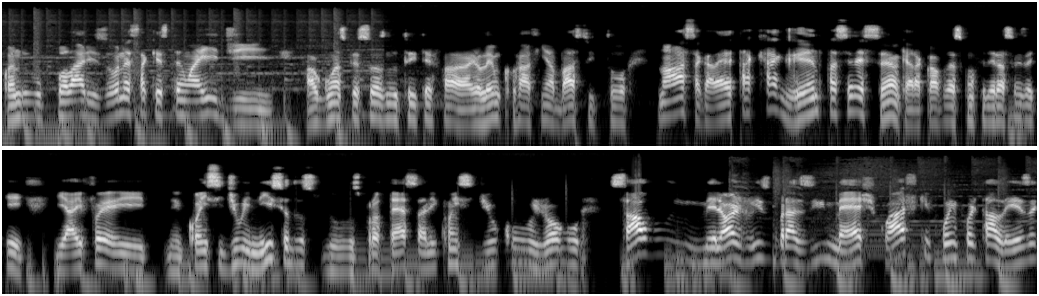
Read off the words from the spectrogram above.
Quando polarizou nessa questão aí de algumas pessoas no Twitter falar. Eu lembro que o Rafinha Bastos tweetou. Nossa, a galera tá cagando pra seleção, que era a Copa das Confederações aqui. E aí foi. Coincidiu o início dos, dos protestos ali, coincidiu com o jogo, salvo melhor juízo Brasil e México, acho que foi em Fortaleza,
